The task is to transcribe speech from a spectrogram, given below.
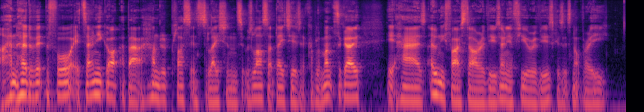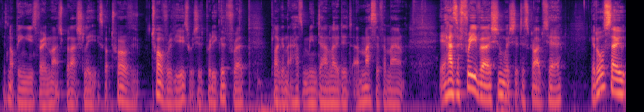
I hadn't heard of it before. It's only got about 100 plus installations. It was last updated a couple of months ago it has only five star reviews, only a few reviews because it's not very it's not being used very much, but actually it's got 12, 12 reviews, which is pretty good for a plugin that hasn't been downloaded a massive amount. It has a free version, which it describes here. It also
